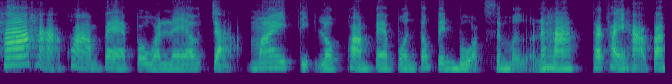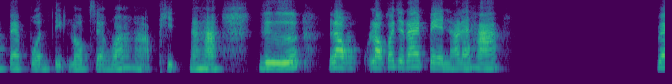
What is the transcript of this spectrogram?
ถ้าหาความแปรปรวนแล้วจะไม่ติดลบความแปรปรวนต้องเป็นบวกเสมอนะคะ ถ้าใครหาความแปรปรวนติดลบแสดงว่าหาผิดนะคะ หรือเราเราก็จะได้เป็นอะไรคะ แว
